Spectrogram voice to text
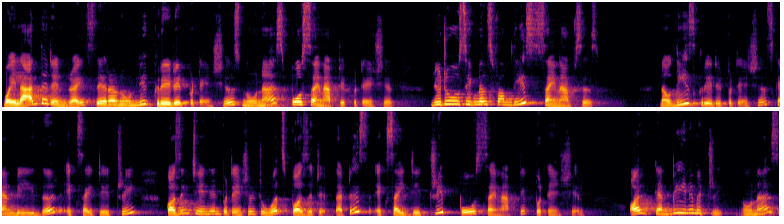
While at the dendrites, there are only graded potentials known as postsynaptic potential due to signals from these synapses. Now these graded potentials can be either excitatory causing change in potential towards positive that is excitatory postsynaptic potential or it can be inhibitory known as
